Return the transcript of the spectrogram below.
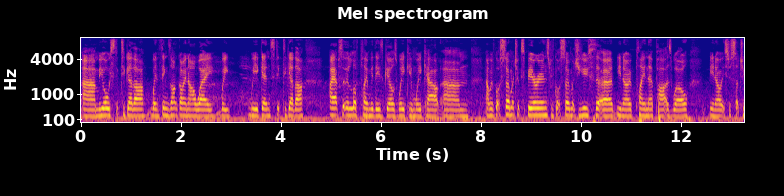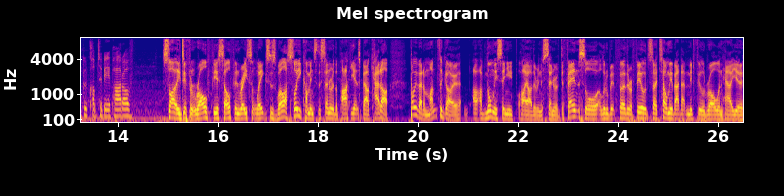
Um, we always stick together when things aren't going our way. We we again stick together. I absolutely love playing with these girls week in, week out. Um, and we've got so much experience. We've got so much youth that are, you know, playing their part as well. You know, it's just such a good club to be a part of. Slightly different role for yourself in recent weeks as well. I saw you come into the centre of the park against Balcatta probably about a month ago. I've normally seen you play either in the centre of defence or a little bit further afield. So tell me about that midfield role and how you're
